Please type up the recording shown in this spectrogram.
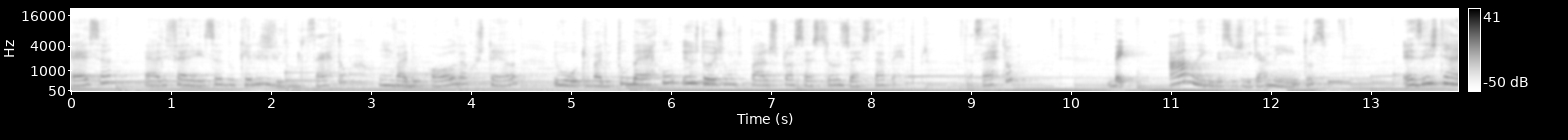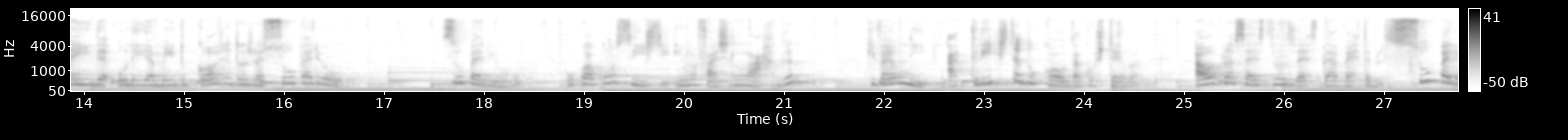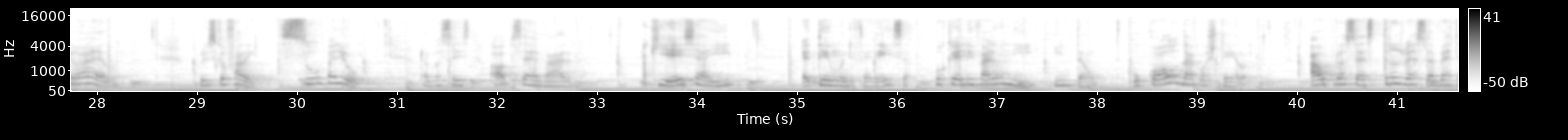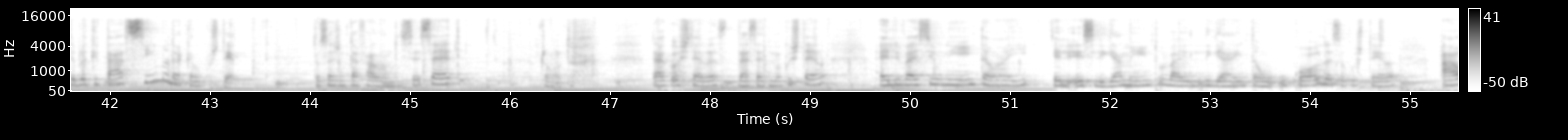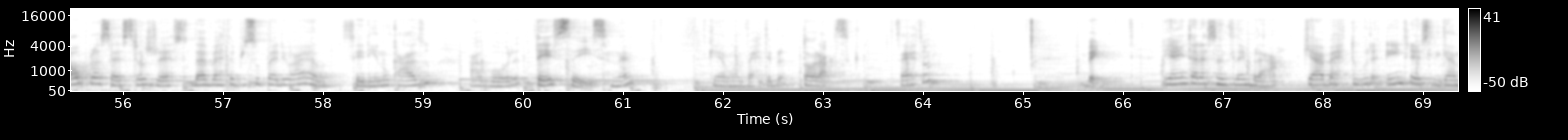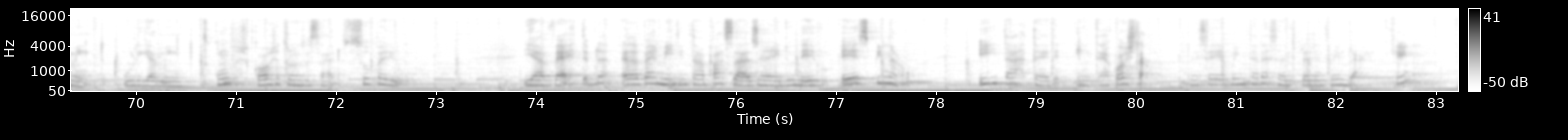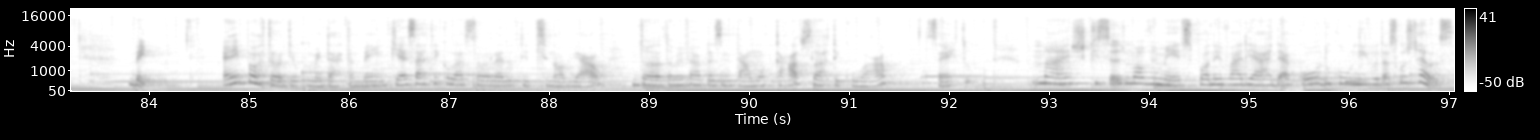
Essa é a diferença do que eles viram, tá certo? Um vai do colo da costela e o outro vai do tubérculo e os dois vão para os processos transversos da vértebra, tá certo? Bem, além desses ligamentos, existe ainda o ligamento costa transverso superior. Superior, o qual consiste em uma faixa larga que vai unir a crista do colo da costela ao processo transverso da vértebra superior a ela. Por isso que eu falei superior, para vocês observarem que esse aí é, tem uma diferença porque ele vai unir, então, o colo da costela ao processo transverso da vértebra que está acima daquela costela. Então, se a gente está falando de C7, pronto, da costela, da sétima costela, ele vai se unir, então, aí, ele, esse ligamento vai ligar, então, o colo dessa costela ao processo transverso da vértebra superior a ela. Seria, no caso, agora T6, né? Que é uma vértebra torácica, certo? Bem, e é interessante lembrar que a abertura entre esse ligamento, o ligamento costa transversário superior, e a vértebra, ela permite então a passagem aí do nervo espinal e da artéria intercostal. Então isso aí é bem interessante para a gente lembrar, ok? Bem, é importante eu comentar também que essa articulação é do tipo sinovial, então ela também vai apresentar uma cápsula articular, certo? Mas que seus movimentos podem variar de acordo com o nível das costelas.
